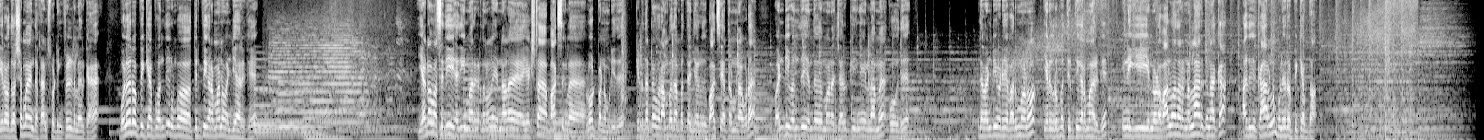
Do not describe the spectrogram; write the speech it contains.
இருபது வருஷமாக இந்த டிரான்ஸ்போர்ட்டிங் ஃபீல்டில் இருக்கேன். பொலரோ பிக்கப் வந்து ரொம்ப திருப்திகரமான வண்டியாக இருக்குது இட வசதி அதிகமாக இருக்கிறதுனால என்னால் எக்ஸ்ட்ரா பாக்ஸுங்களை லோட் பண்ண முடியுது. கிட்டத்தட்ட ஒரு ஐம்பது ஐம்பத்தஞ்சு அறுபது பாக்ஸ் ஏற்றோம்னா கூட வண்டி வந்து எந்த விதமான ஜர்க்கிங்கும் இல்லாமல் போகுது. இந்த வண்டியுடைய வருமானம் எனக்கு ரொம்ப திருப்திகரமாக இருக்குது இன்றைக்கி என்னோடய வாழ்வாதாரம் நல்லா இருக்குனாக்கா அதுக்கு காரணம் பொலேரோ பிக்கப் தான்.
